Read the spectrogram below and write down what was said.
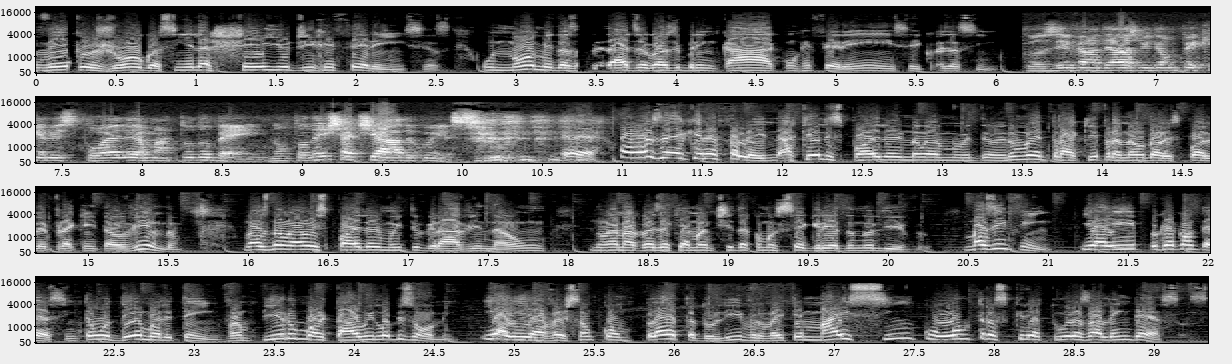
ver que o jogo, assim, ele é cheio de referências. O nome das habilidades eu gosto de brincar com referência e coisa assim. Inclusive, uma delas me deu um pequeno spoiler, mas tudo bem. Não tô nem chateado com isso. é, mas é que eu falei, aquele spoiler não é muito. Eu não vou entrar aqui para não dar o spoiler para quem tá ouvindo, mas não é um spoiler muito grave, não. Não é uma coisa que é mantida como segredo no livro. Mas mas enfim, e aí o que acontece? Então o demo ele tem vampiro, mortal e lobisomem. E aí a versão completa do livro vai ter mais cinco outras criaturas além dessas,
